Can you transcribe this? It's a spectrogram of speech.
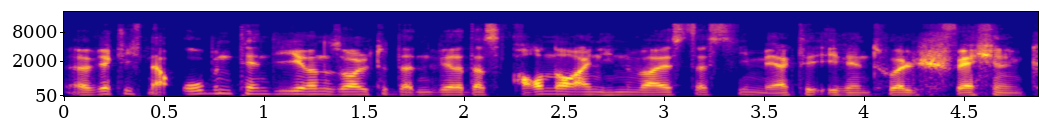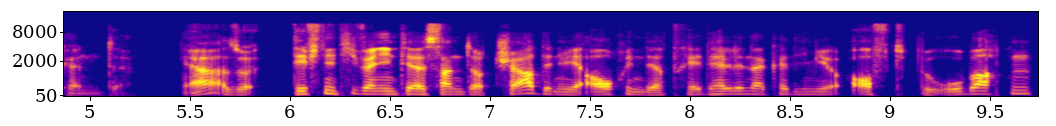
äh, wirklich nach oben tendieren sollte, dann wäre das auch noch ein Hinweis, dass die Märkte eventuell schwächeln könnte. Ja, also definitiv ein interessanter Chart, den wir auch in der Trade Helen Akademie oft beobachten.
